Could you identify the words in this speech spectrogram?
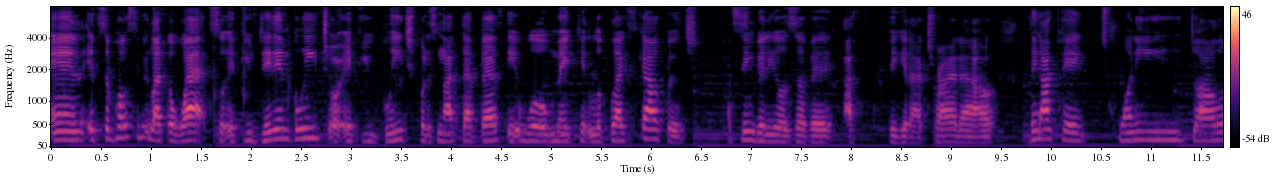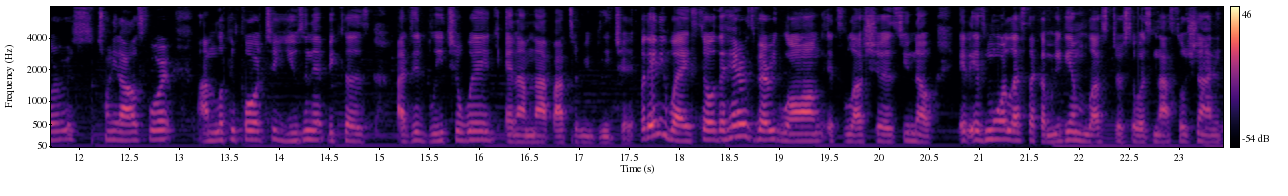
And it's supposed to be like a wax. So if you didn't bleach or if you bleach but it's not that best, it will make it look like scalpage. I've seen videos of it. I figured I'd try it out. I think I paid $20, $20 for it. I'm looking forward to using it because I did bleach a wig and I'm not about to re-bleach it. But anyway, so the hair is very long. It's luscious. You know, it is more or less like a medium luster, so it's not so shiny.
